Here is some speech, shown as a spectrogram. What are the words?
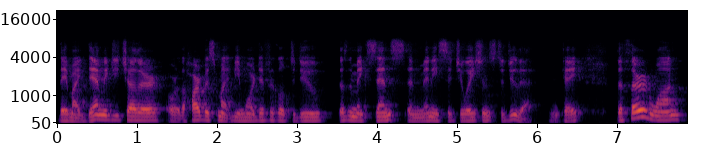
they might damage each other, or the harvest might be more difficult to do. Doesn't make sense in many situations to do that. Okay. The third one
